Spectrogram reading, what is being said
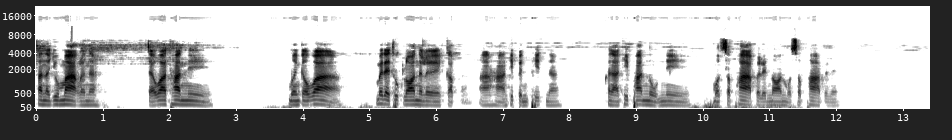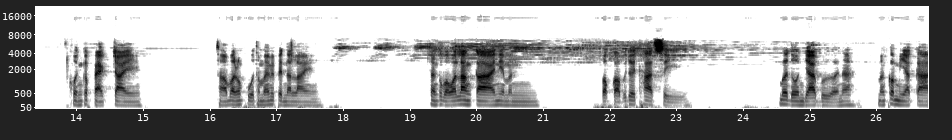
ท่านอายุมากแล้วนะ แต่ว่าท่านนี่เหมือนกับว่า ไม่ได้ทุกร้อนเลยกับอาหารที่เป็นพิษนะ ขณะที่พระหนุ่มนี่หมดสภาพไปเลยนอนหมดสภาพไปเลย คนก็แปลกใจ ถามว่าหลวงปู่ทำไมไม่เป็นอะไรท่านก็บอกว่าร่างกายเนี่ยมันประกอบไปด้วยธาตุสี่เมื่อโดนยาเบื่อนะ มันก็มีอาการ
